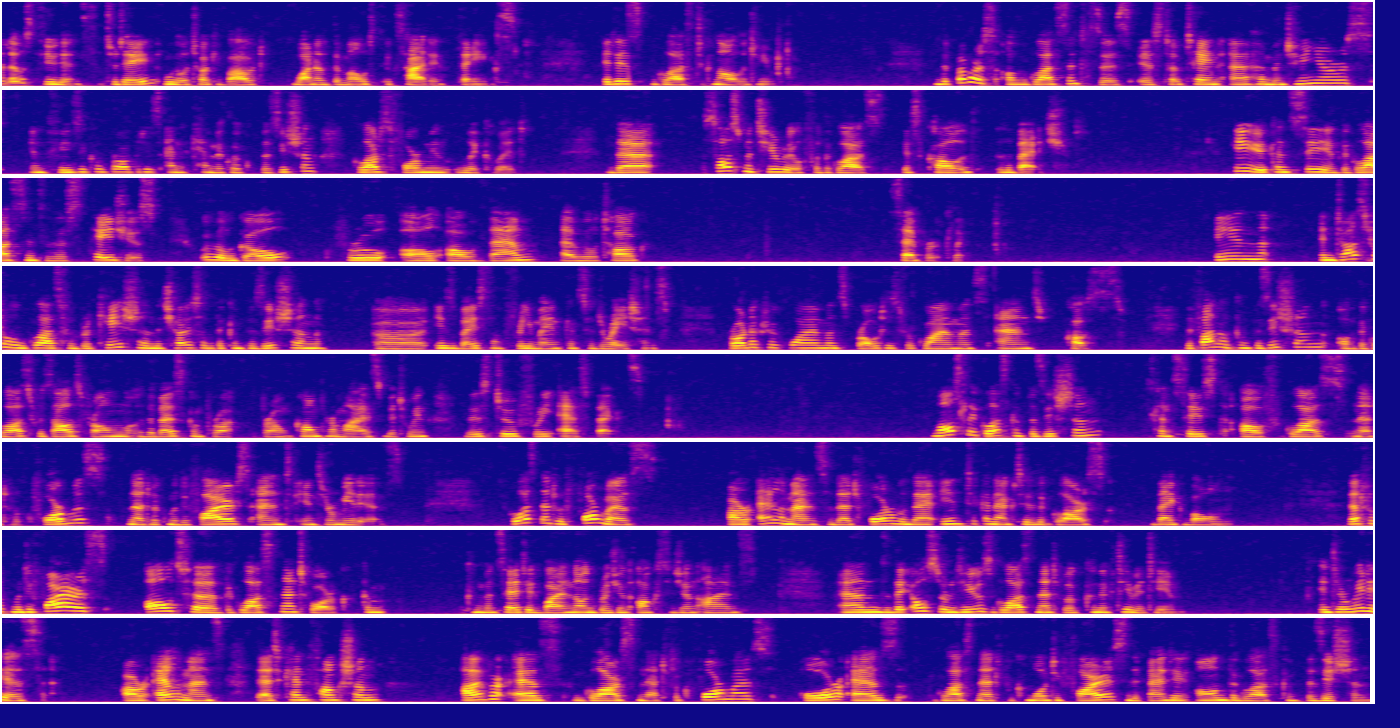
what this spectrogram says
Hello students, today we will talk about one of the most exciting things. It is glass technology. The purpose of glass synthesis is to obtain a homogeneous in physical properties and chemical composition glass-forming liquid. The source material for the glass is called the batch. Here you can see the glass synthesis stages. We will go through all of them and we'll talk separately. In industrial glass fabrication, the choice of the composition uh, is based on three main considerations product requirements, process requirements, and costs. The final composition of the glass results from the best from compromise between these two three aspects. Mostly glass composition consists of glass network formers, network modifiers, and intermediates. Glass network formers are elements that form the interconnected glass backbone. Network modifiers alter the glass network com compensated by non-bridging oxygen ions, and they also reduce glass network connectivity. Intermediates are elements that can function either as glass network formers or as glass network modifiers depending on the glass composition.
